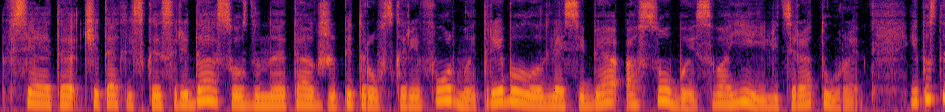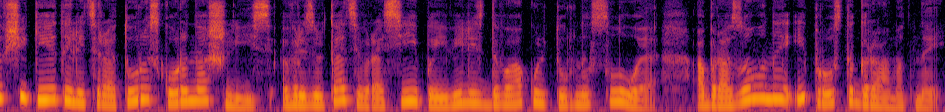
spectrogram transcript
Вся эта читательская среда, созданная также Петровской реформой, требовала для себя особой, своей литературы. И поставщики этой литературы скоро нашлись. В результате в России появились два культурных слоя – образованный и просто грамотный.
